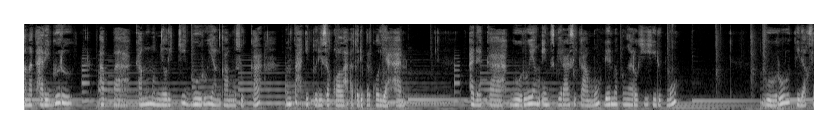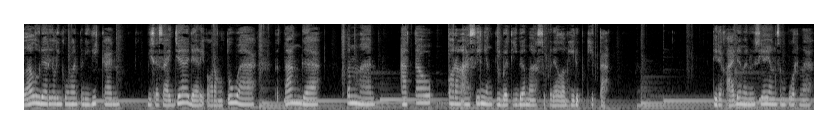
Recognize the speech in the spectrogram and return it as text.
Selamat Hari Guru. Apa kamu memiliki guru yang kamu suka, entah itu di sekolah atau di perkuliahan? Adakah guru yang menginspirasi kamu dan mempengaruhi hidupmu? Guru tidak selalu dari lingkungan pendidikan, bisa saja dari orang tua, tetangga, teman, atau orang asing yang tiba-tiba masuk ke dalam hidup kita. Tidak ada manusia yang sempurna,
